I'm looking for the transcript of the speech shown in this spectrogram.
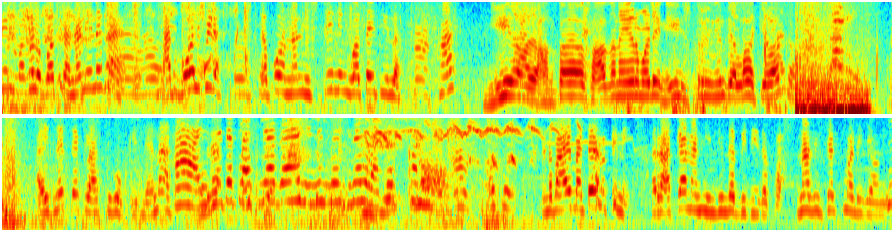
ನಿನ್ ಮಗಳು ಗೊತ್ತನ ನಿನಗ? ಅದ್ ಗೋಲ್ ಬಿಡ. ಯಪ್ಪ ನನ್ನ ಹಿಸ್ಟ್ರಿ ನಿಂಗೆ ಗೊತ್ತೈತಿಲ್ಲ ಹಾ. ನೀ ಅಂತ ಸಾಧನೆ ಏನ್ ಮಾಡಿ? ನೀ ಹಿಸ್ಟ್ರಿ ನಿಂತ ಎಲ್ಲ ಕೇಳಾಕ? ಐದನೇ ಕ್ಲಾಸಿಗೆ ಹೋಗಿದ್ದೇನಾ ನನ್ನ ಬಾಯಿ ಮಟ್ಟೆ ಇರ್ತೀನಿ. ರಾಕ ನಾನು ಹಿಂದಿಂದ ಬಿದ್ದಿದಪ್ಪ ನಾ ರಿಜೆಕ್ಟ್ ಮಾಡಿದ್ದೆ ಅವನಿಗೆ?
